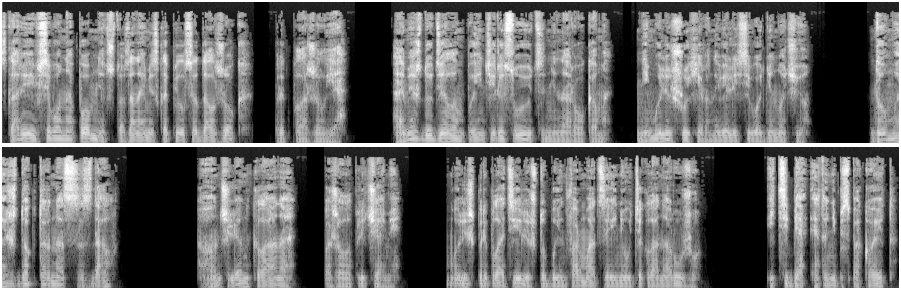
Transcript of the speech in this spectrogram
«Скорее всего, напомнят, что за нами скопился должок», — предположил я. «А между делом поинтересуются ненароком, не мы ли шухер навели сегодня ночью. Думаешь, доктор нас сдал?» «Он член клана», — пожала плечами. «Мы лишь приплатили, чтобы информация не утекла наружу». «И тебя это не беспокоит?»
